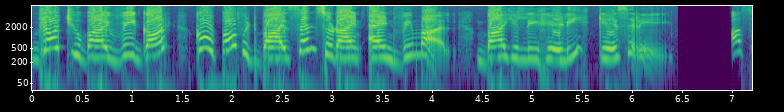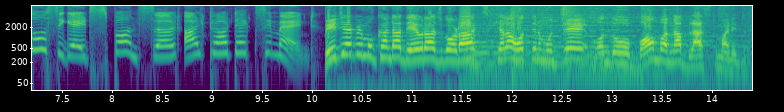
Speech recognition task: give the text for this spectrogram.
Brought you by V-Guard co powered by Sensodyne and Vimal ಬಾಯಲ್ಲಿ ಹೇಳಿ ಕೇಸರಿ. Associate sponsor UltraTech cement BJP ಮುಖಂಡ ದೇವರಾಜ್ ಗೌಡ ಕೆಲ ಹೊತ್ತಿನ ಮುಂಚೆ ಒಂದು ಬಾಂಬ್ ಅನ್ನ ಬ್ಲಾಸ್ಟ್ ಮಾಡಿದ್ರು.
